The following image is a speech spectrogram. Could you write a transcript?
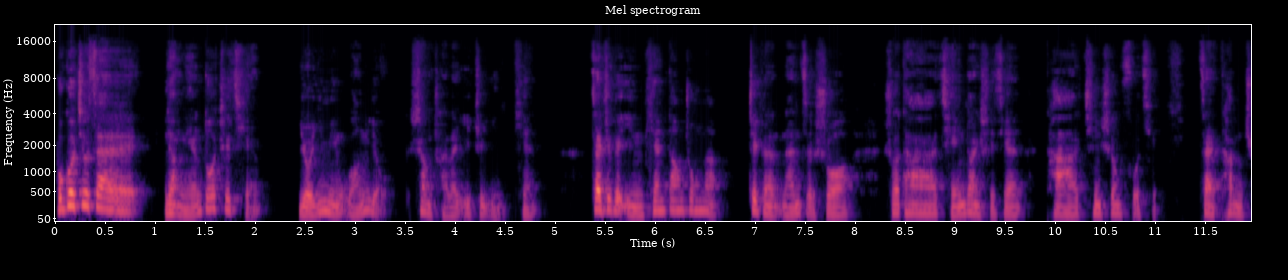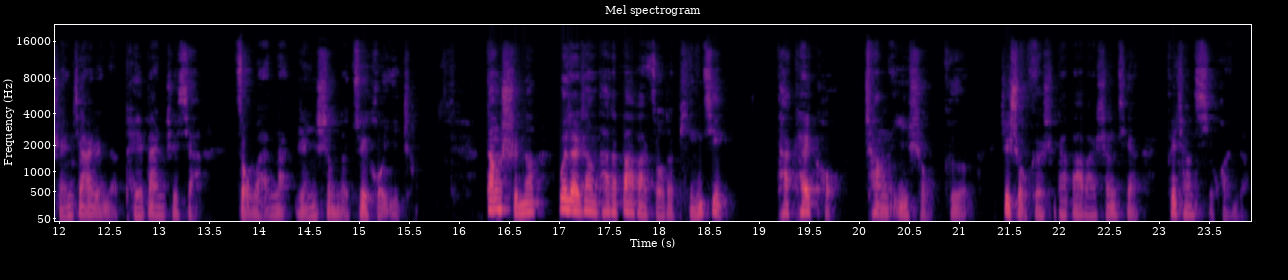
不过就在两年多之前，有一名网友上传了一支影片，在这个影片当中呢，这个男子说说他前一段时间他亲生父亲在他们全家人的陪伴之下走完了人生的最后一程。当时呢，为了让他的爸爸走得平静，他开口唱了一首歌。这首歌是他爸爸生前非常喜欢的、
